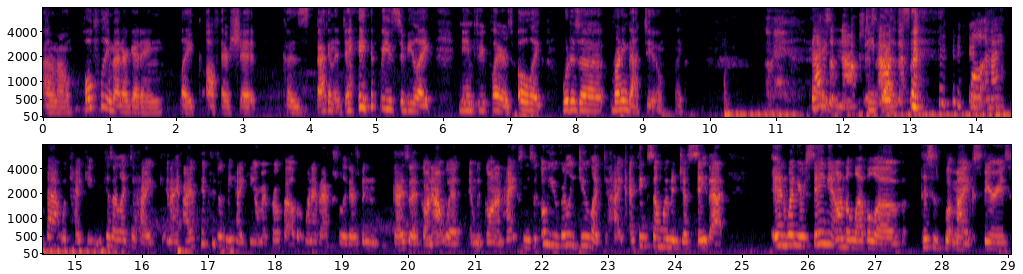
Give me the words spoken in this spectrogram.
I don't know. Hopefully, men are getting like off their shit because back in the day we used to be like, name three players. Oh, like what does a running back do? Like, okay, That was obnoxious. deep I breaths. Well, and I have that with hiking because I like to hike, and I, I have pictures of me hiking on my profile. But when I've actually, there's been guys that I've gone out with, and we've gone on hikes, and he's like, "Oh, you really do like to hike." I think some women just say that, and when you're saying it on the level of this is what my experience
